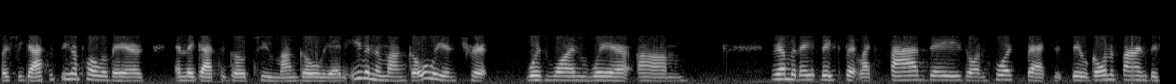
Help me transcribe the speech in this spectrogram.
but she got to see her polar bears, and they got to go to Mongolia. And even the Mongolian trip was one where, um remember, they they spent like five days on horseback. They were going to find the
